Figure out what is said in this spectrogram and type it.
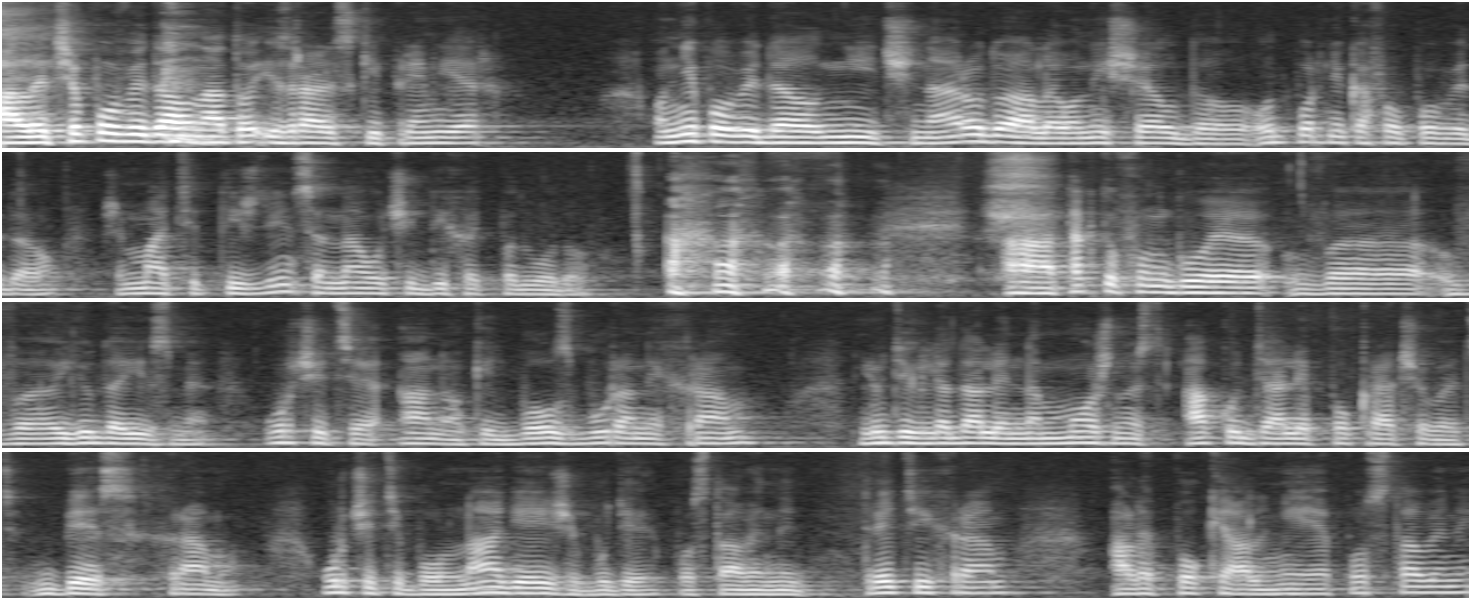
Ale čo povedal na to izraelský premiér? On nepovedal nič národu, ale on išiel do odborníkov a povedal, že máte týždeň sa naučiť dýchať pod vodou. a takto funguje v, v judaizme. Určite áno, keď bol zbúraný chrám, ľudia hľadali na možnosť, ako ďalej pokračovať bez chrámu. Určite bol nádej, že bude postavený tretí chrám, ale pokiaľ nie je postavený,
